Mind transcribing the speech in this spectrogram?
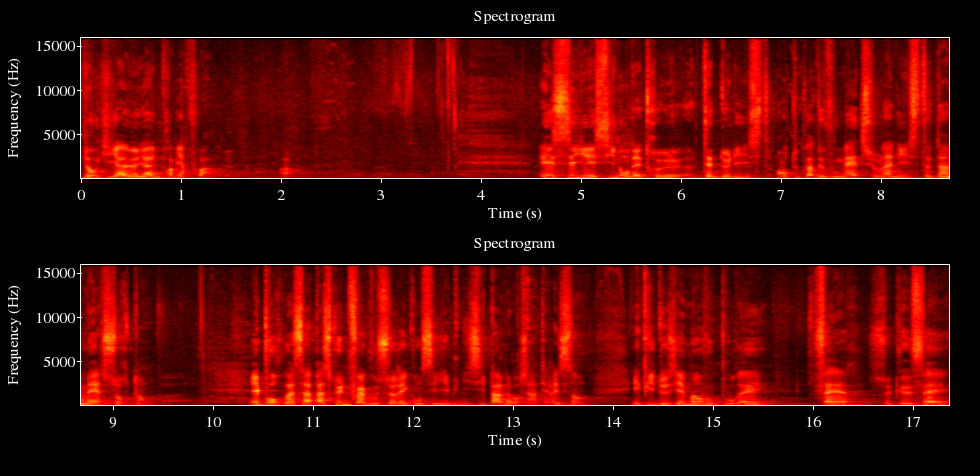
Donc il y, a, il y, a, une première fois. Essayez, sinon d'être tête de liste, en tout cas de vous mettre sur la liste d'un maire sortant. Et pourquoi ça? Parce qu'une fois que vous serez conseiller municipal, d'abord c'est intéressant, et puis deuxièmement, vous pourrez faire ce que fait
